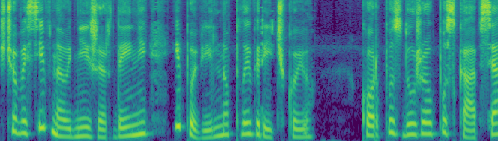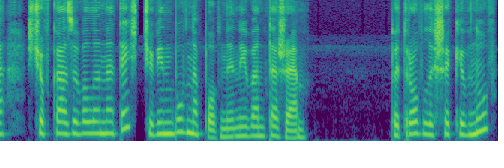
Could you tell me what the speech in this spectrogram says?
що висів на одній жердині і повільно плив річкою. Корпус дуже опускався, що вказувало на те, що він був наповнений вантажем. Петров лише кивнув,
